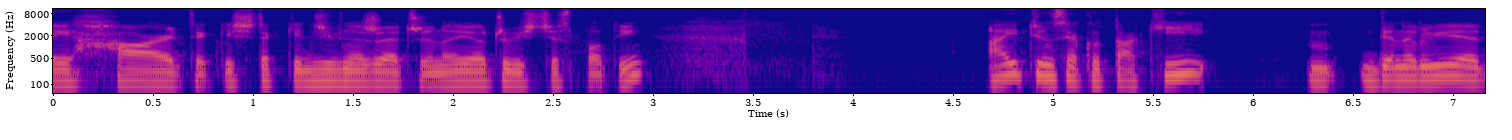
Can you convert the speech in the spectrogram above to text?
iHeart, jakieś takie dziwne rzeczy, no i oczywiście Spotify iTunes jako taki generuje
